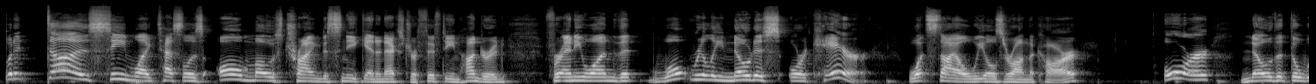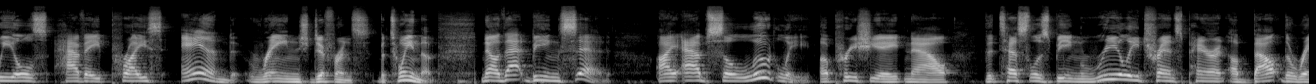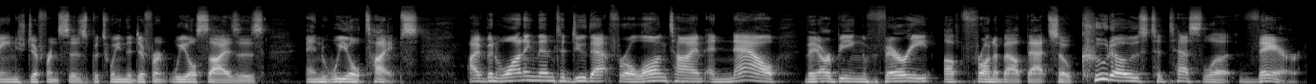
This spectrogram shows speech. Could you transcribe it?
but it does seem like Tesla is almost trying to sneak in an extra 1500 for anyone that won't really notice or care what style wheels are on the car or know that the wheels have a price and range difference between them. Now, that being said, I absolutely appreciate now that Tesla's being really transparent about the range differences between the different wheel sizes and wheel types. I've been wanting them to do that for a long time, and now they are being very upfront about that. So kudos to Tesla there.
